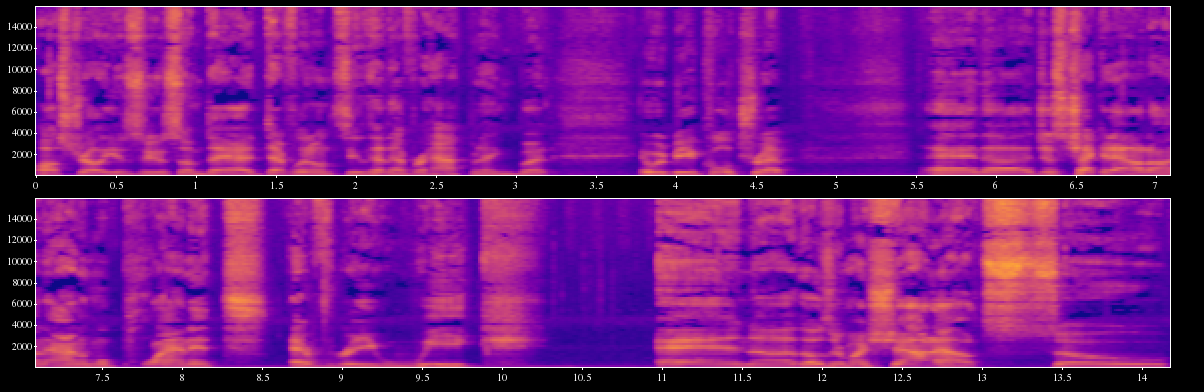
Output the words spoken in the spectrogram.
Australia Zoo someday. I definitely don't see that ever happening, but it would be a cool trip. And uh, just check it out on Animal Planet every week. And uh, those are my shout outs. So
